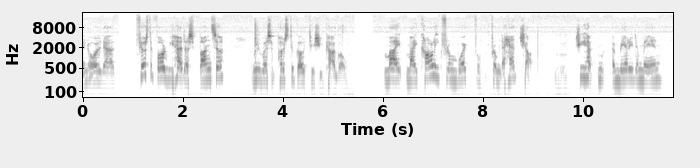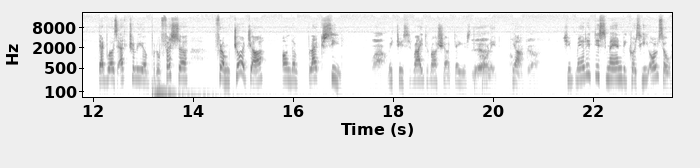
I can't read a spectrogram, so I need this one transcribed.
and all that. First of all, we had a sponsor. We were supposed to go to Chicago. My my colleague from work f from the hat shop, Mhm. she had m- uh, married a man that was actually a professor from Georgia on the Black Sea, Wow. which is White Russia, they used to Yeah. call it. Oh Yeah. She married this man because he also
